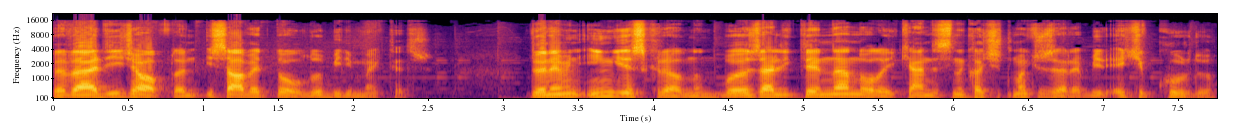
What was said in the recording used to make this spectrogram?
ve verdiği cevapların isabetli olduğu bilinmektedir. Dönemin İngiliz kralının bu özelliklerinden dolayı kendisini kaçırtmak üzere bir ekip kurduğu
